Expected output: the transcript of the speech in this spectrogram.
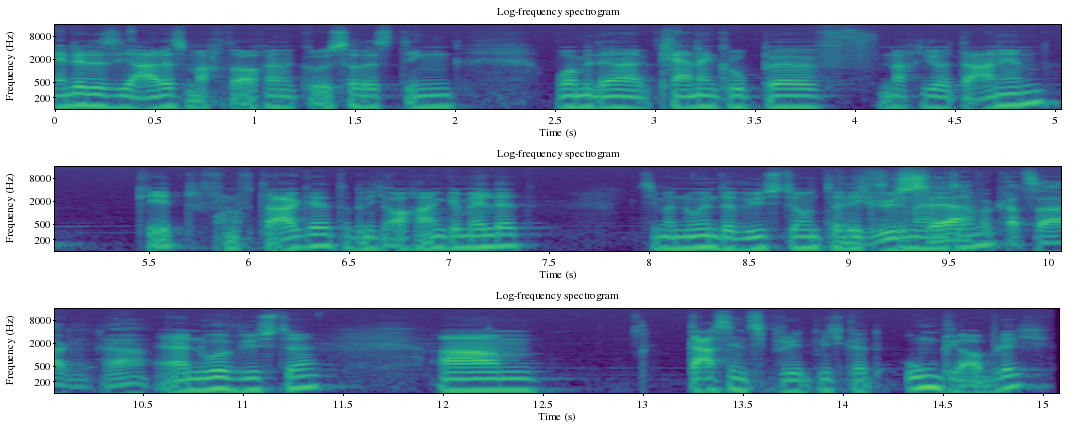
Ende des Jahres macht er auch ein größeres Ding, wo er mit einer kleinen Gruppe nach Jordanien geht, fünf Tage, da bin ich auch angemeldet. Sind wir nur in der Wüste Die unterwegs Wüste, ja, gemeinsam. wollte gerade sagen. Ja. Ja, nur Wüste. Ähm, das inspiriert mich gerade unglaublich.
